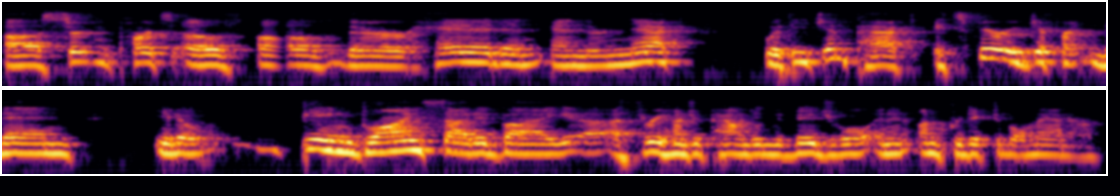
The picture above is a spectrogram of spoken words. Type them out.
uh, certain parts of of their head and and their neck with each impact. It's very different than you know being blindsided by a 300 pound individual in an unpredictable manner.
